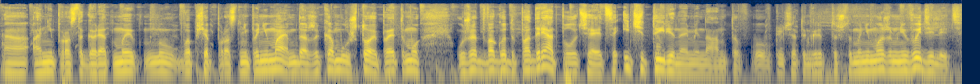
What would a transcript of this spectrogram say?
они просто говорят, мы, ну, вообще просто не понимаем даже кому что, и поэтому уже два года подряд, получается, и четыре номинантов включают, и говорят, то, что мы не можем не выделить.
